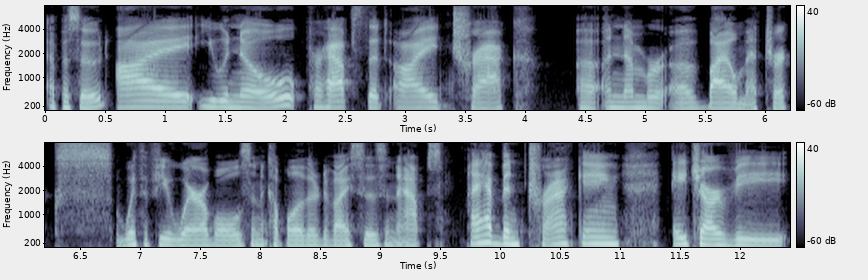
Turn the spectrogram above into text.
episode. I, you would know perhaps that I track uh, a number of biometrics with a few wearables and a couple other devices and apps. I have been tracking HRV,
